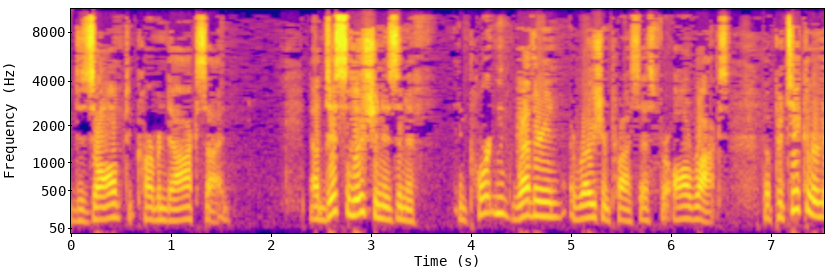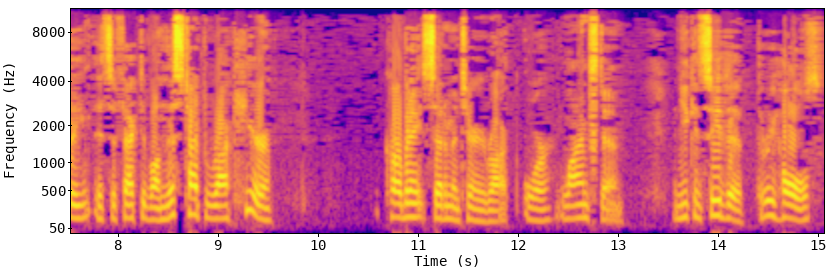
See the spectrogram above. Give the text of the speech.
dissolved carbon dioxide. Now, dissolution is an important weathering erosion process for all rocks, but particularly it's effective on this type of rock here, carbonate sedimentary rock or limestone. And you can see the three holes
